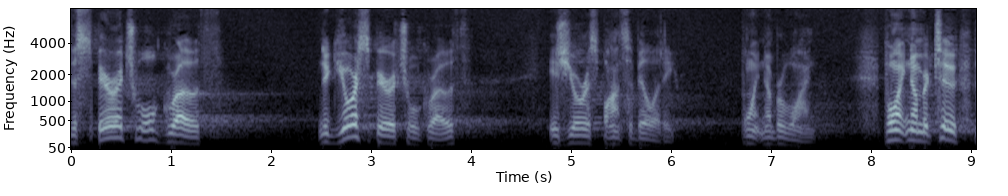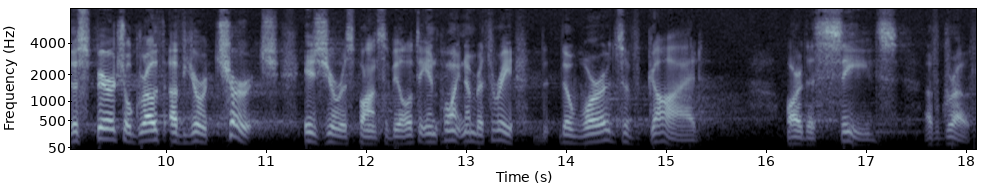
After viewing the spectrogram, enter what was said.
the spiritual growth, your spiritual growth is your responsibility. Point number one. Point number two, the spiritual growth of your church is your responsibility. And point number three, the words of God are the seeds of growth.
